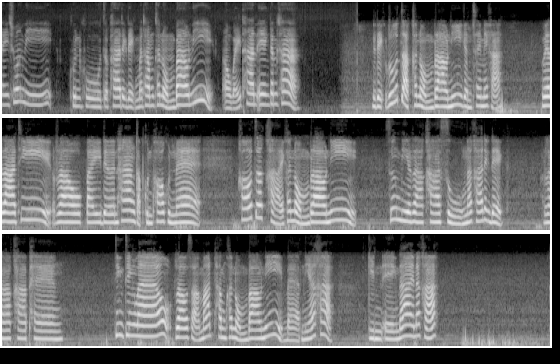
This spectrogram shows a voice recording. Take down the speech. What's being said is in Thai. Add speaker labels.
Speaker 1: ในช่วงนี้ คุณครูจะพาเด็กๆ มาทำขนมบราวนี่ เอาไว้ทานเองกันค่ะ เด็กๆรู้จักขนมบราวนี่กันใช่ไหมคะ เวลาที่เราไปเดินห้างกับคุณพ่อคุณแม่ เขาจะขายขนมบราวนี่ ซึ่งมีราคาสูงนะคะเด็กๆ ราคาแพงจริงๆ แล้วเราสามารถทำขนมบราวนี่แบบนี้ค่ะ กินเองได้นะคะ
